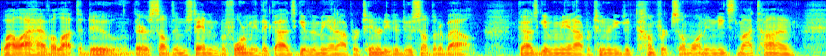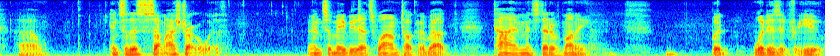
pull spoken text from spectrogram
while I have a lot to do, there's something standing before me that God's given me an opportunity to do something about. God's given me an opportunity to comfort someone who needs my time. Uh, and so this is something I struggle with. And so maybe that's why I'm talking about time instead of money. But what is it for you?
